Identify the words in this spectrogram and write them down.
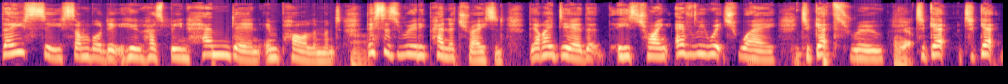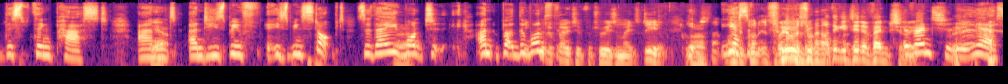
They see somebody who has been hemmed in in Parliament. Hmm. This has really penetrated the idea that he's trying every which way to get through, Yeah. to get to get this thing passed, and Yeah. and he's been he's been stopped. So they want to, and but the He one could have voted for Theresa May's deal. Of course, mm. that might yes, have got it through as well. I think he did eventually. Eventually, yes.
